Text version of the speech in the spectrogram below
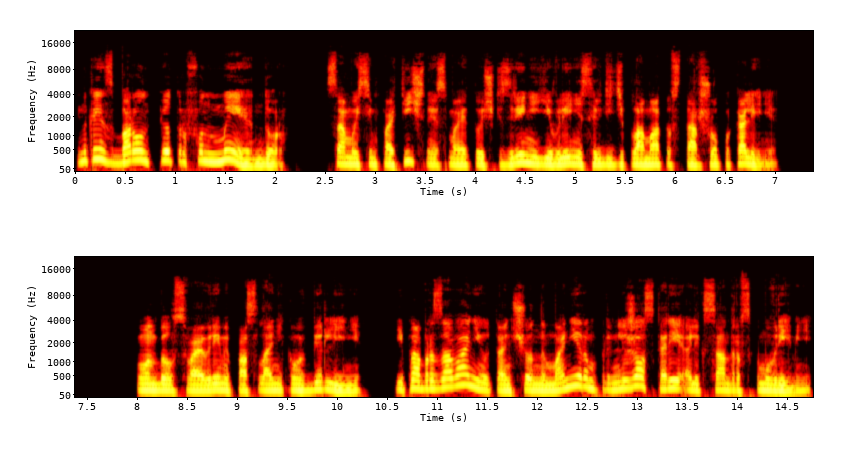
и, наконец, барон Петр фон Мейендорф, самое симпатичное, с моей точки зрения, явление среди дипломатов старшего поколения. Он был в свое время посланником в Берлине и по образованию утонченным манерам принадлежал скорее Александровскому времени.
